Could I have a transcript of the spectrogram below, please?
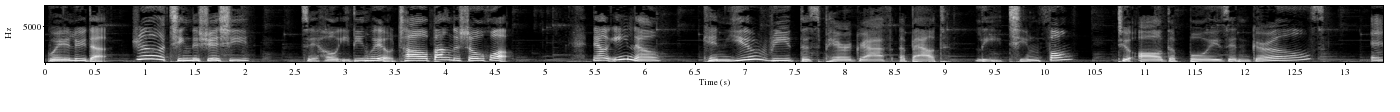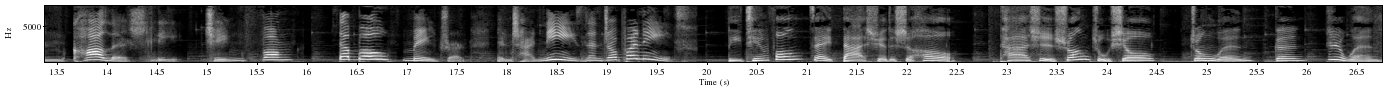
规律的热情的学习，最后一定会有超棒的收获。Now, Eno, can you read this paragraph about Li Qinfeng to all the boys and girls? In college, Li Qinfeng double major in Chinese and Japanese. 李琴峰在大学的时候他是双主修中文跟日文。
